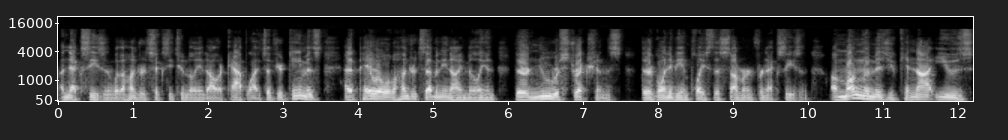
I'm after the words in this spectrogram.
uh, next season with a 162 million dollar cap line. So if your team is at a payroll of 179 million, there are new restrictions that are going to be in place this summer and for next season. Among them is you cannot use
